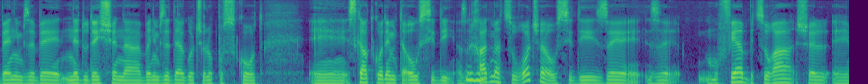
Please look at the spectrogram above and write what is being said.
בין אם זה בנדודי שינה, בין אם זה דאגות שלא פוסקות. הזכרת קודם את ה-OCD, אז mm-hmm. אחת מהצורות של ה-OCD זה, זה מופיע בצורה של אה,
